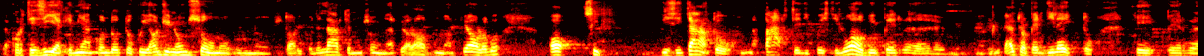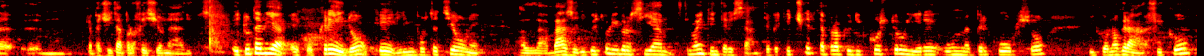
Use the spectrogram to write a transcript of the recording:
la cortesia che mi ha condotto qui oggi, non sono uno storico dell'arte, non sono un archeologo, un archeologo ho sì, visitato una parte di questi luoghi per, eh, più che altro per diletto che per ehm, capacità professionali. E tuttavia, ecco, credo che l'impostazione alla base di questo libro sia estremamente interessante perché cerca proprio di costruire un percorso iconografico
